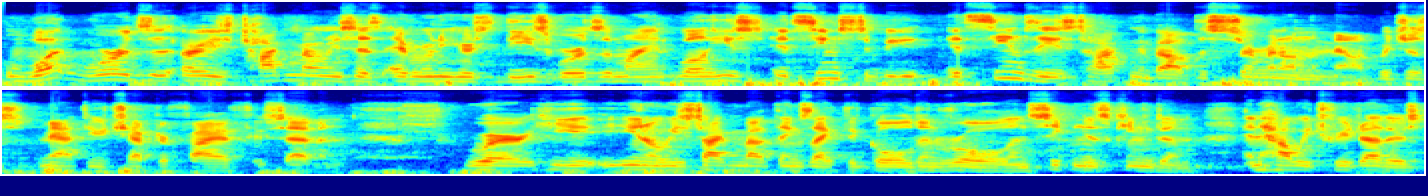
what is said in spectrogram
what words are he talking about when he says, everyone who hears these words of mine? Well, he's it seems to be it seems that he's talking about the Sermon on the Mount, which is Matthew chapter 5 through 7 where he, you know, he's talking about things like the golden rule and seeking his kingdom and how we treat others.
